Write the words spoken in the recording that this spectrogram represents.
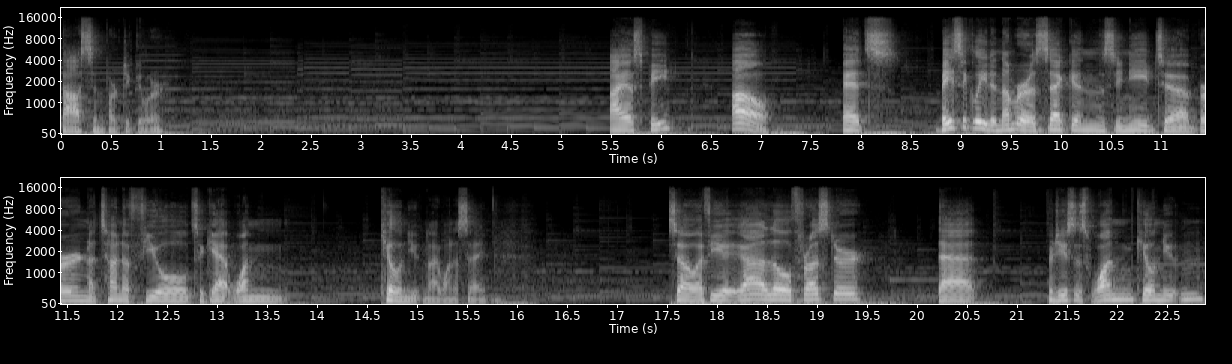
DOS in particular. ISP? Oh, it's basically the number of seconds you need to burn a ton of fuel to get one kilonewton, I want to say. So if you got a little thruster that produces one kilonewton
